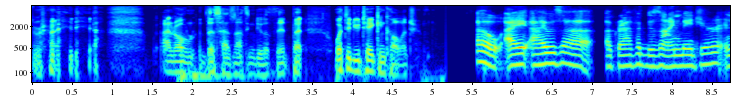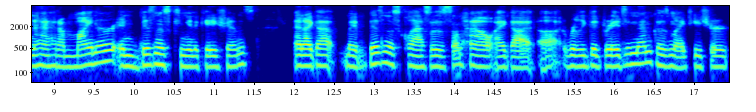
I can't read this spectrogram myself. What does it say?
Right yeah. I don't this has nothing to do with it but what did you take in college? Oh i i was a, a graphic design major and i had a minor in business communications and I got my business classes. Somehow I got uh, really good grades in them because my teacher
